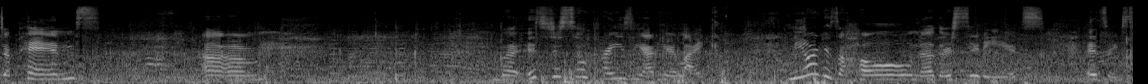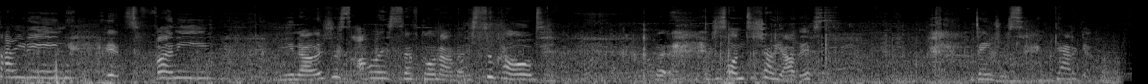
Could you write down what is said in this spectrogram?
depends. Um, but it's just so crazy out here. Like, New York is a whole nother city. It's it's exciting, it's funny, you know, it's just always stuff going on, but it's too cold. But I just wanted to show y'all this. Dangerous, gotta go.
